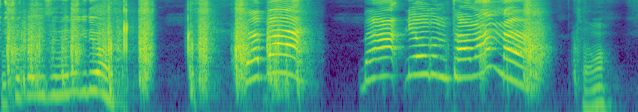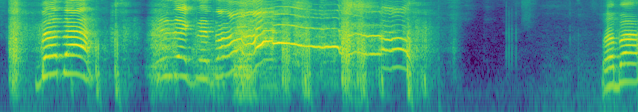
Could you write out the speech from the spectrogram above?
Kutup ayısı nereye gidiyorsun? Baba. Ben atlıyorum tamam mı? Tamam. Baba. Bir bekle tamam mı? Baba.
